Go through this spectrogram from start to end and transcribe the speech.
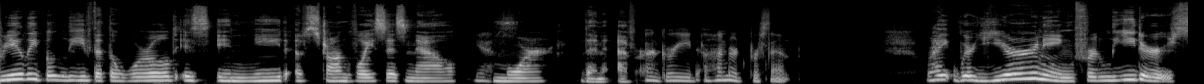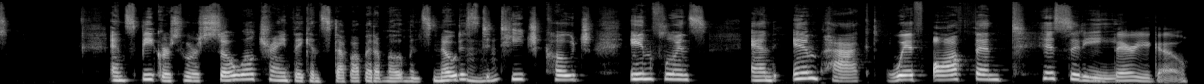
really believe that the world is in need of strong voices now yes. more than ever. Agreed. A hundred percent. right? We're yearning for leaders and speakers who are so well trained they can step up at a moment's notice to teach, coach, influence, and impact with authenticity There you go.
